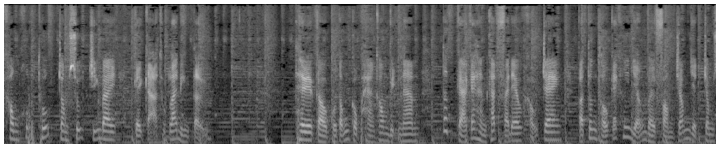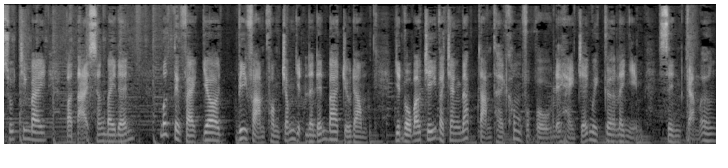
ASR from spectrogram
không hút thuốc trong suốt chuyến bay, kể cả thuốc lá điện tử. Theo yêu cầu của Tổng cục Hàng không Việt Nam, tất cả các hành khách phải đeo khẩu trang và tuân thủ các hướng dẫn về phòng chống dịch trong suốt chuyến bay và tại sân bay đến. Mức tiền phạt do vi phạm phòng chống dịch lên đến 3 triệu đồng. Dịch vụ báo chí và trang đáp tạm thời không phục vụ để hạn chế nguy cơ lây nhiễm. Xin cảm ơn.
